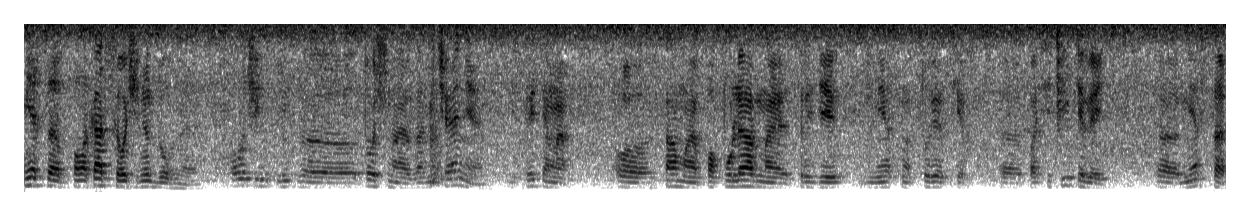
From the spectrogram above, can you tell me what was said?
место по локации очень удобное. Очень э, точное замечание. Действительно, э, самое популярное среди местных турецких э, посетителей э, место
